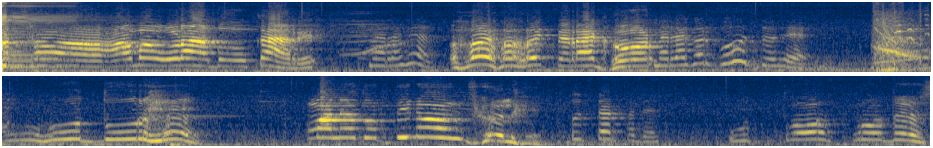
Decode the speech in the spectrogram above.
अच्छा आमा ओड़ा दो का रे मेरा घर होय होय तेरा घर। मेरा घर बहुत दूर है। बहुत दूर है। माने तो तीन अंचल है। उत्तर प्रदेश। उत्तर प्रदेश।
